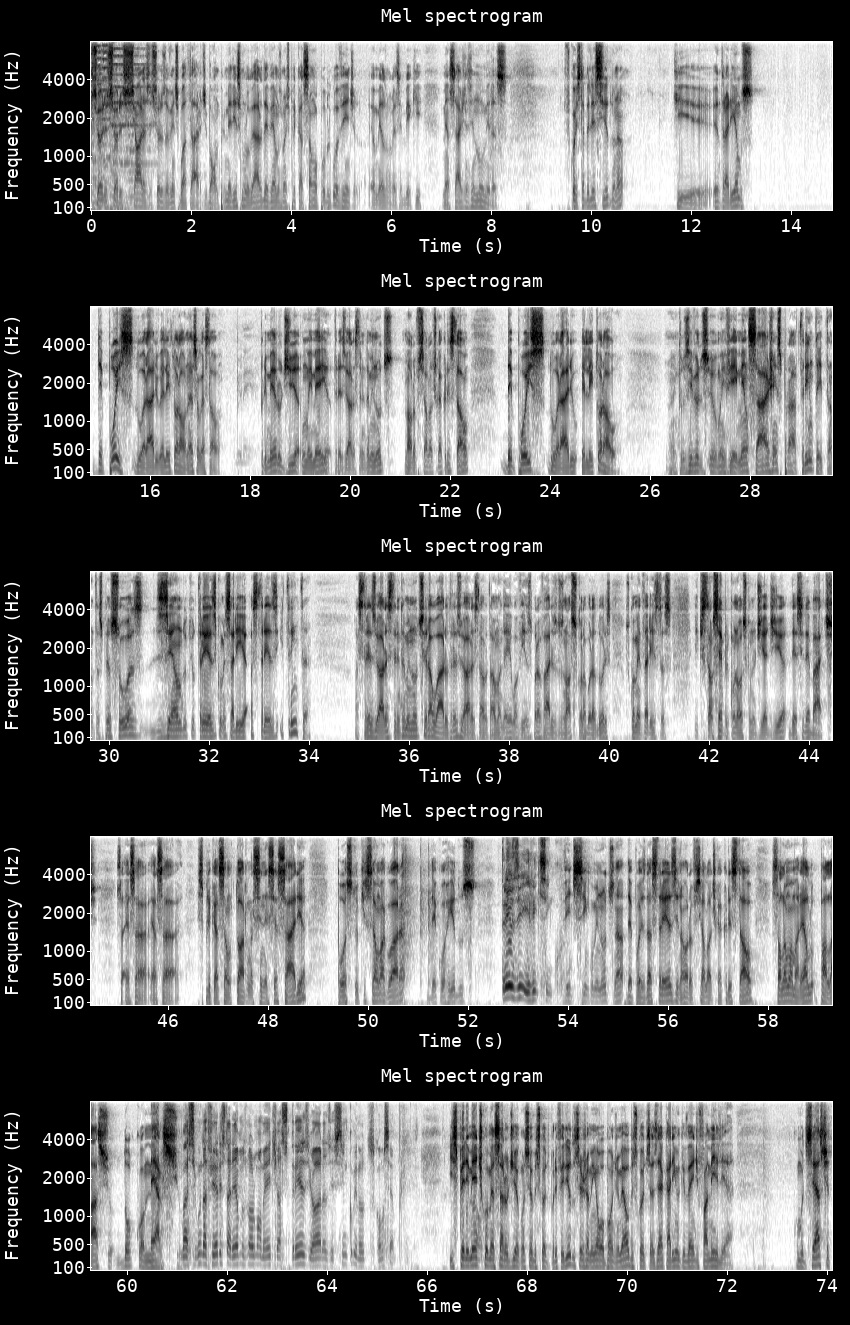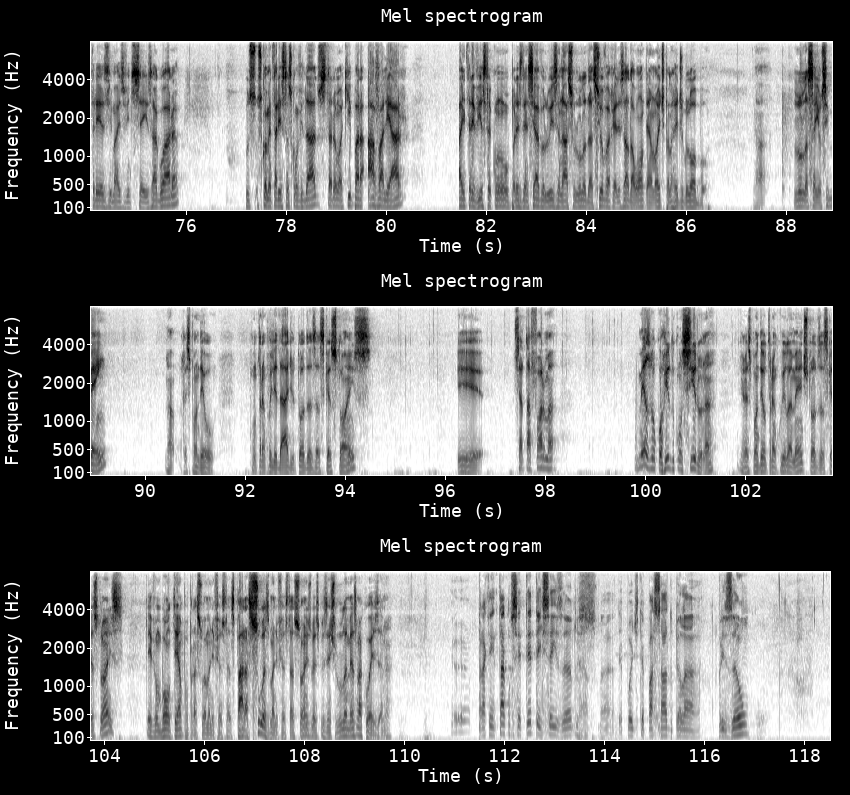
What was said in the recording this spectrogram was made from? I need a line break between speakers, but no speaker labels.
Senhores, senhores, senhoras e senhores ouvintes, boa tarde. Bom, em primeiríssimo lugar, devemos uma explicação ao público ouvinte. Eu mesmo recebi aqui mensagens inúmeras. Ficou estabelecido, né, que entraríamos depois do horário eleitoral, né, seu Gastão? Primeiro dia, uma e meia, 13 horas 30 minutos, na hora oficial Ótica Cristal, depois do horário eleitoral. Né? Inclusive, eu enviei mensagens para trinta e tantas pessoas dizendo que o 13 começaria às 13h30. Às 13 horas e 30 minutos será o ar, o 13 horas. Tal, tal. Mandei o aviso para vários dos nossos colaboradores, os comentaristas, e que estão sempre conosco no dia a dia desse debate. Essa, essa, essa explicação torna-se necessária, posto que são agora decorridos
13 e 25.
25 minutos, né? depois das 13, na hora oficial Ótica Cristal, Salão Amarelo, Palácio do Comércio.
Mas segunda-feira estaremos normalmente às 13 horas e 5 minutos, como sempre.
Experimente começar o dia com seu biscoito preferido, seja mignon ou pão de mel, biscoito Zezé, carinho que vem de família. Como disseste, 13 mais 26 agora. Os, os comentaristas convidados estarão aqui para avaliar a entrevista com o presidenciável Luiz Inácio Lula da Silva, realizada ontem à noite pela Rede Globo. Né? Lula saiu-se bem, né? respondeu com tranquilidade todas as questões e, de certa forma, o mesmo ocorrido com Ciro, né? que respondeu tranquilamente todas as questões, teve um bom tempo para, sua manifestação, para as suas manifestações, o ex-presidente Lula a mesma coisa. Né?
Para quem está com 76 anos, é. né, depois de ter passado pela prisão,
